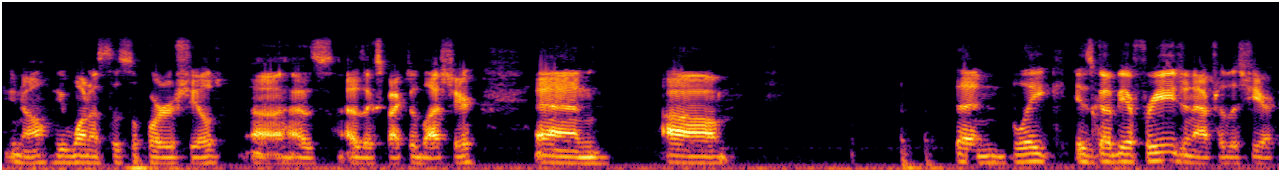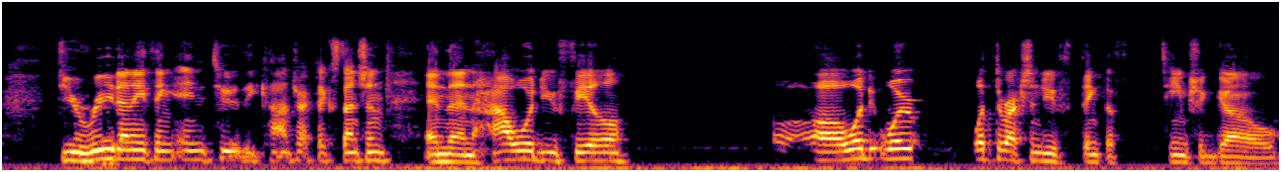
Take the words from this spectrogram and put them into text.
you know, he won us the supporter shield uh, as as expected last year, and um, then Blake is going to be a free agent after this year do you read anything into the contract extension? And then how would you feel? Uh, what what what direction do you think the team should go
